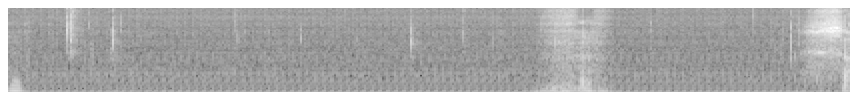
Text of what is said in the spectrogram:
Hm. Hm. So.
